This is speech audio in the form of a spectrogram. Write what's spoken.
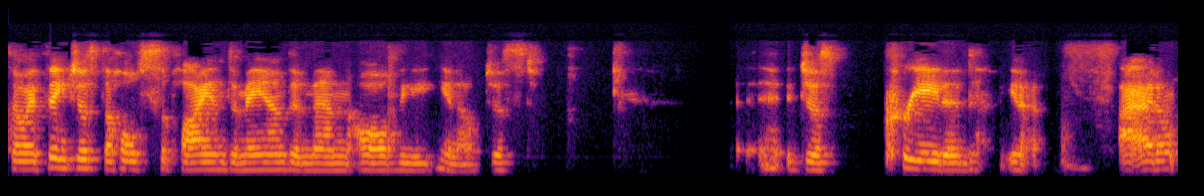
So I think just the whole supply and demand and then all the, you know, just it just created, you know, I don't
